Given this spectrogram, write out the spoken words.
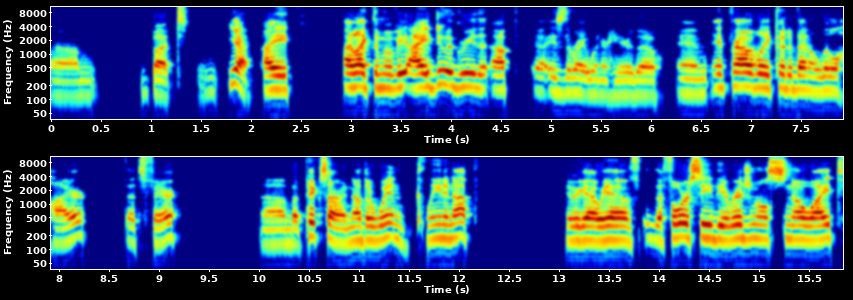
Um, but yeah, I I like the movie. I do agree that Up uh, is the right winner here, though, and it probably could have been a little higher. That's fair. Um, but Pixar, another win, cleaning up. Here we go. We have the four seed, the original Snow White,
